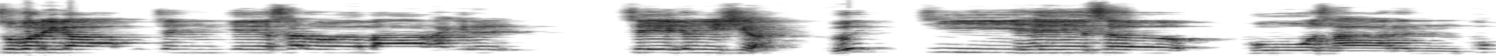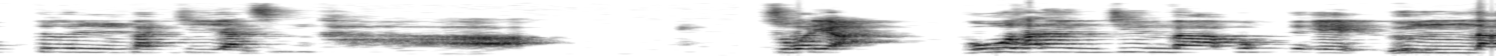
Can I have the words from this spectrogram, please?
수벌이가 부처님께 서로 말하기를 세종이시여 어찌해서 보살은 복덕을 받지 않습니까? 수벌이야 보살은 지은바 복덕에 응당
